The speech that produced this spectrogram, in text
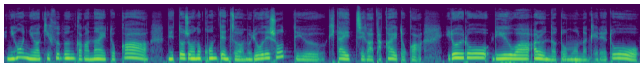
日本には寄付文化がないとかネット上のコンテンツは無料でしょっていう期待値が高いとかいろいろ理由はあるんだと思うんだけれど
